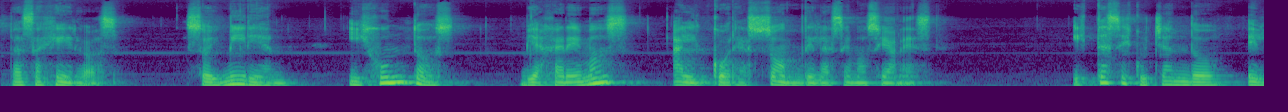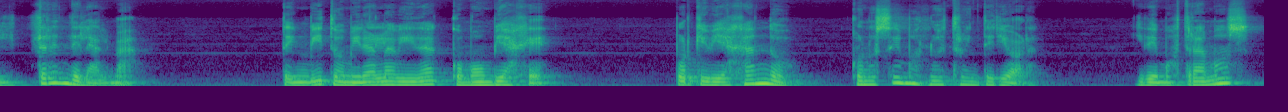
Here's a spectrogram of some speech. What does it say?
pasajeros, soy Miriam y juntos viajaremos al corazón de las emociones. Estás escuchando El tren del alma. Te invito a mirar la vida como un viaje, porque viajando conocemos nuestro interior y demostramos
